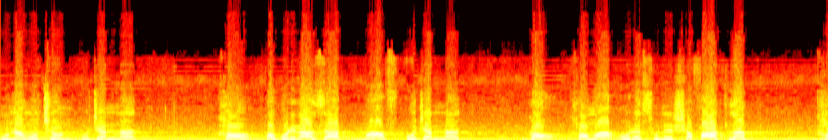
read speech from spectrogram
গুনামোচন ও জান্নাত। খ. কবরের আজাব মাফ ও জান্নাত। গ. ক্ষমা ও রাসূলের শাফাত লাভ। ঘ.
